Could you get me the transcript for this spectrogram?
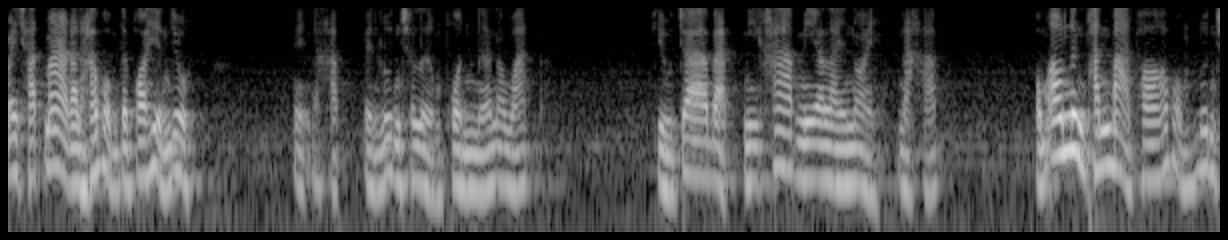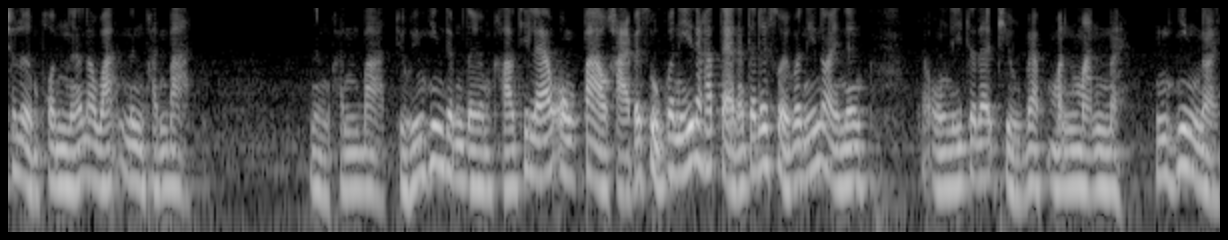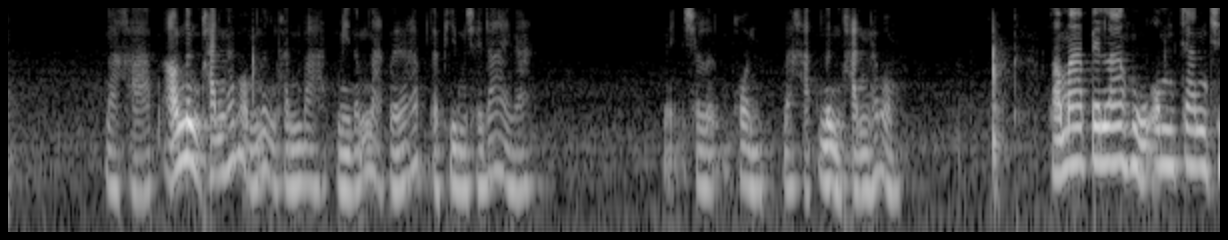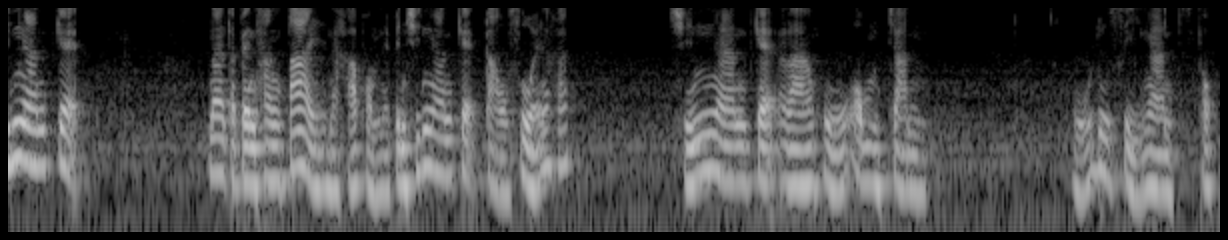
ไม่ชัดมากนะครับ ผมแต่พอเห็นอยู่นี่นะครับ เป็นรุ่นเฉลิมพลเนื้อนวะ ผิวจะแบบมีคราบมีอะไรหน่อยนะครับ ผมเอา 1,000 บาทพอครับผมรุ่นเฉลิมพลเนื้อนวะ 1,000 บาท 1,000 บาท ผิวหิ่งๆเดิมๆคราวที่แล้วองค์เปล่าขายไปสูงกว่านี้นะครับ แต่นั้นจะได้สวยกว่านี้หน่อยนึง แต่องค์นี้จะได้ผิวแบบมันๆหน่อยหิ่งๆหน่อยนะครับ เอาหนึ่งพันครับผมหนึ่งพันบาทมีน้ำหนักเลยนะครับ แต่พิมพ์ใช้ได้นะนี่เฉลิมพลนะครับหนึ่งพันครับผม ต่อมาเป็นลาหูอมจันทร์ชิ้นงานแกะ น่าจะเป็นทางใต้นะครับ ผมเนี่ยเป็นชิ้นงานแกะเก่าสวยนะครับ ชิ้นงานแกะราหูอมจันทร์โหดูสีงาน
